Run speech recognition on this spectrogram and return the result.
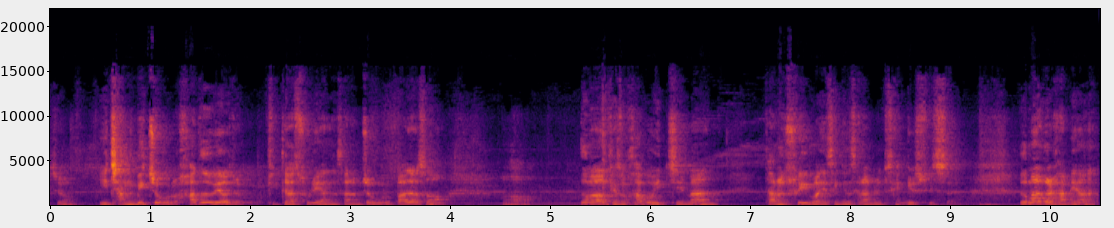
그죠? 이 장비 쪽으로 하드웨어적으로 기타 수리하는 사람 쪽으로 빠져서 어, 음악은 계속 하고 있지만 다른 수입원이 생긴 사람들도 생길 수 있어요. 음악을 하면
